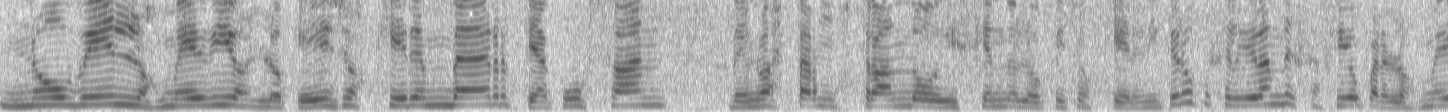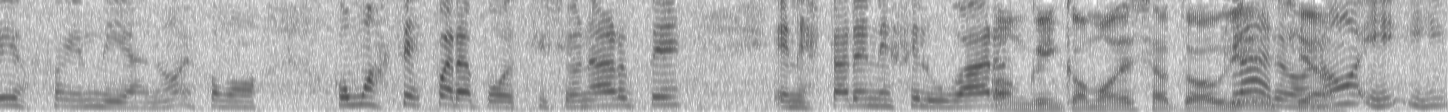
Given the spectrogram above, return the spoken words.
no ven los medios lo que ellos quieren ver, te acusan de no estar mostrando o diciendo lo que ellos quieren. Y creo que es el gran desafío para los medios hoy en día, ¿no? Es como, ¿cómo haces para posicionarte en estar en ese lugar? Aunque incomodes a tu audiencia. Claro, ¿no? y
